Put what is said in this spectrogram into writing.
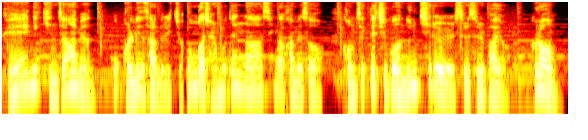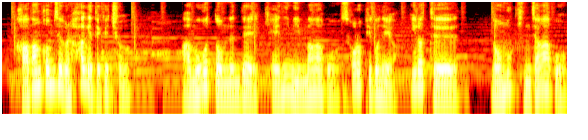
괜히 긴장하면 꼭 걸리는 사람들 있죠. 뭔가 잘못됐나 생각하면서 검색대 직원 눈치를 슬슬 봐요. 그럼 가방 검색을 하게 되겠죠. 아무것도 없는데 괜히 민망하고 서로 피곤해요. 이렇듯 너무 긴장하고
